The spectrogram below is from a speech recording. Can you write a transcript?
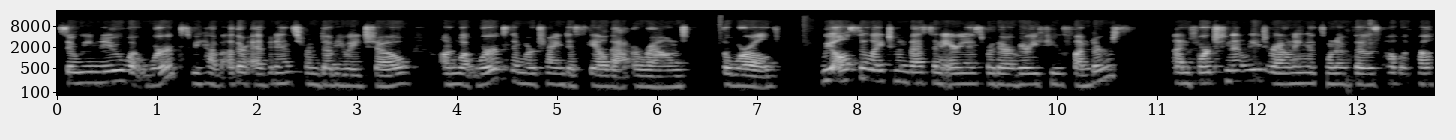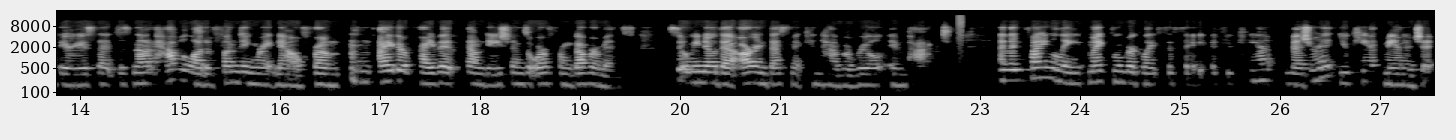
So we knew what works. We have other evidence from WHO on what works, and we're trying to scale that around the world. We also like to invest in areas where there are very few funders. Unfortunately, drowning is one of those public health areas that does not have a lot of funding right now from either private foundations or from governments. So we know that our investment can have a real impact. And then finally, Mike Bloomberg likes to say, if you can't measure it, you can't manage it.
